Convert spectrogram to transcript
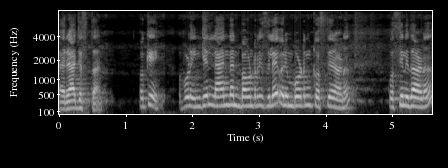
രാജസ്ഥാൻ. ഓക്കെ അപ്പോൾ ഇന്ത്യൻ ലാൻഡ് ആൻഡ് ബൗണ്ടറീസിലെ ഒരു ഇമ്പോർട്ടന്റ് ക്വസ്റ്റ്യൻ ആണ്. ക്വസ്റ്റ്യൻ ഇതാണ്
